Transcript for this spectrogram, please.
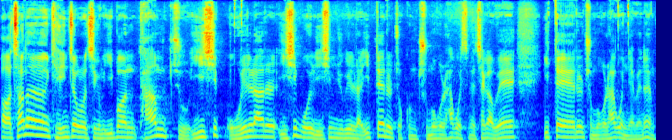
어, 저는 개인적으로 지금 이번 다음 주 25일 날을 25일, 26일 날 이때를 조금 주목을 하고 있습니다. 제가 왜 이때를 주목을 하고 있냐면은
